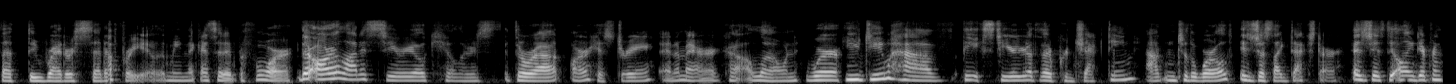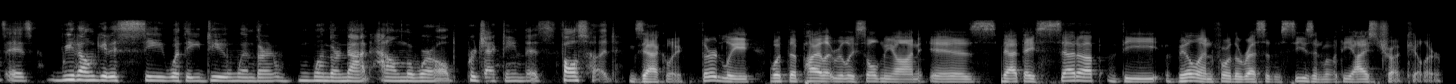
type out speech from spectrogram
that the writers set up for you. I mean like i said it before there are a lot of serial killers throughout our history in america alone where you do have the exterior that they're projecting out into the world is just like dexter. It's just the only difference is we don't get to see what they do when they're when they're not out in the world projecting this falsehood. Exactly. Thirdly, what the pilot really sold me on is that they set up the villain for the rest of the season with the ice truck killer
